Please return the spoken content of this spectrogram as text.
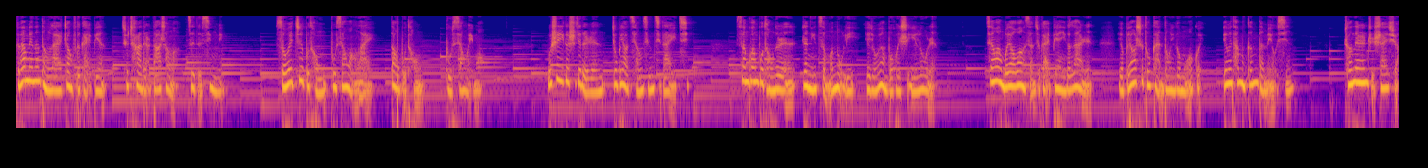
可她没能等来丈夫的改变，却差点搭上了自己的性命。所谓志不同不相往来，道不同不相为谋。不是一个世界的人，就不要强行挤在一起。三观不同的人，任你怎么努力，也永远不会是一路人。千万不要妄想去改变一个烂人，也不要试图感动一个魔鬼，因为他们根本没有心。成年人只筛选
